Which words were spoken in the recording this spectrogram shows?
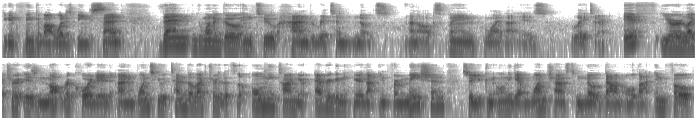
you can think about what is being said, then you want to go into handwritten notes, and I'll explain why that is later. If your lecture is not recorded and once you attend the lecture, that's the only time you're ever going to hear that information, so you can only get one chance to note down all that info,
